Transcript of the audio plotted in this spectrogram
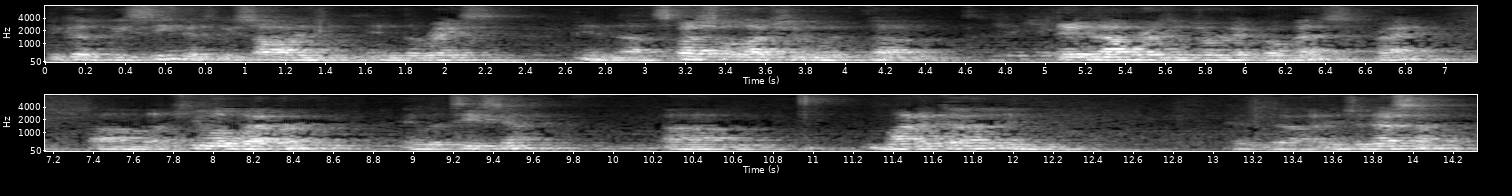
because we see this. We saw it in, in the race in the special election with um, David Alvarez and Georgette Gomez, right? Um, Akilah Weber and Leticia, um, Monica and, and, uh, and Janessa.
